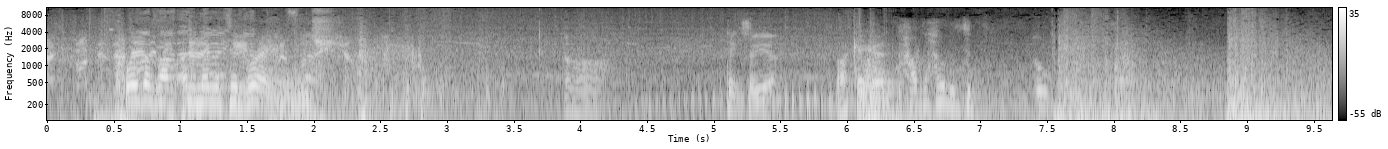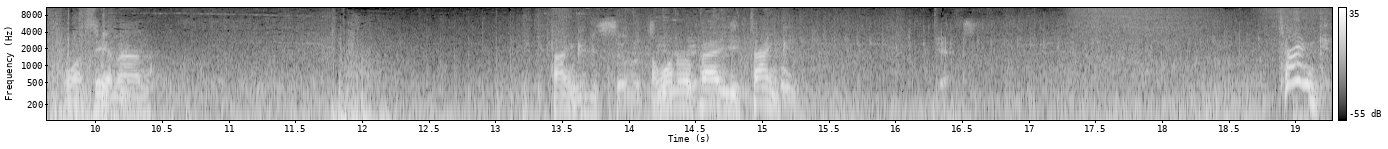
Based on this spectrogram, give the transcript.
Let's put this Well, it does have unlimited range. I think so, yeah. Okay, good. How the hell does it... Oh, Well, see you, man. we Tank. just sit on want to repair you. Tank. Oh, yes. Tank!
